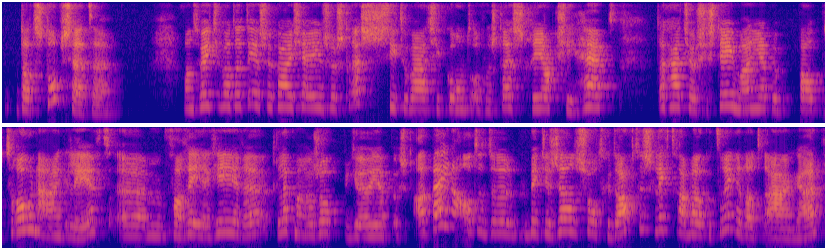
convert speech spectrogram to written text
dat stopzetten. Want weet je wat het is? Als jij in zo'n stresssituatie komt of een stressreactie hebt, dan gaat jouw systeem aan. Je hebt een bepaald patroon aangeleerd um, van reageren. Let maar eens op, je, je hebt bijna altijd een beetje dezelfde soort gedachten. Ligt eraan welke trigger dat er aangaat.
